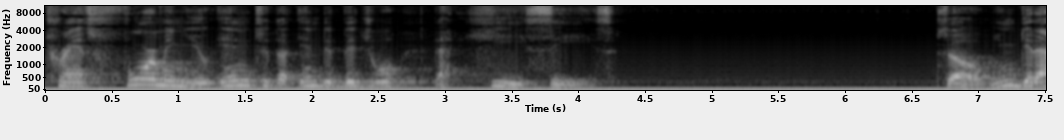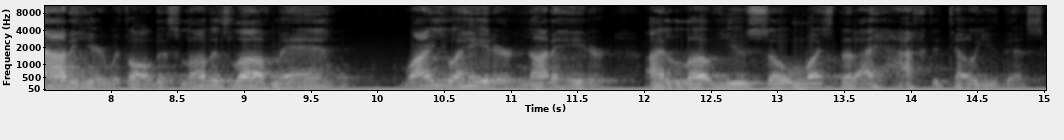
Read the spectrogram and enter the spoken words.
transforming you into the individual that He sees. So you can get out of here with all this. Love is love, man. Why are you a hater? Not a hater. I love you so much that I have to tell you this.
